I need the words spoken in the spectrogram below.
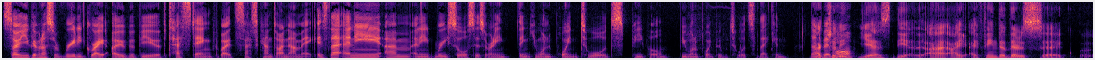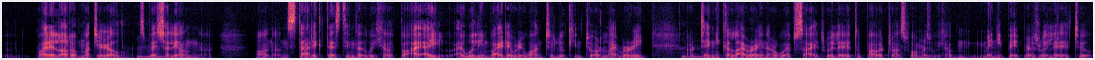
so you've given us a really great overview of testing for both static and dynamic. Is there any um, any resources or anything you want to point towards people? You want to point people towards so they can learn Actually, a bit more. Actually, yes, the, I, I think that there's uh, quite a lot of material, mm-hmm. especially on, uh, on on static testing that we have. But I, I, I, will invite everyone to look into our library, mm-hmm. our technical library in our website related to power transformers. We have many papers related to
